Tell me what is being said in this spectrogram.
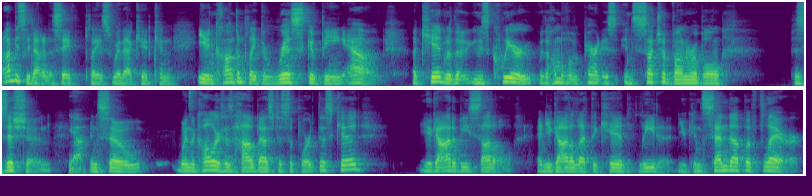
obviously not in a safe place where that kid can even contemplate the risk of being out. A kid with a who's queer with a homophobic parent is in such a vulnerable position. Yeah. And so when the caller says how best to support this kid, you got to be subtle and you got to let the kid lead it. You can send up a flare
